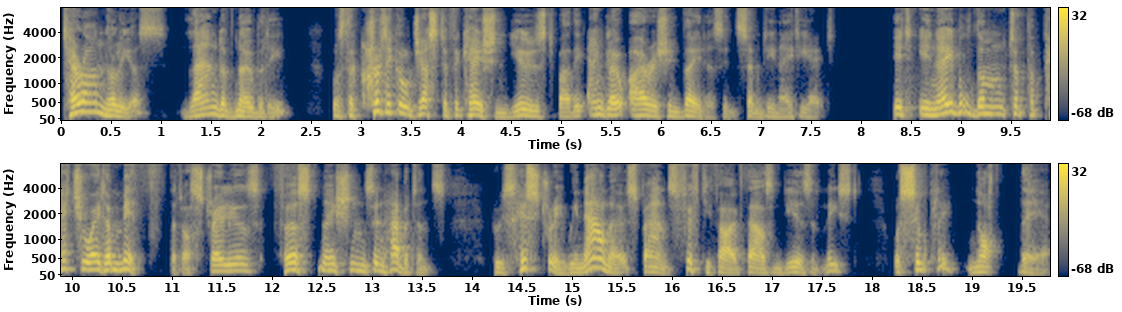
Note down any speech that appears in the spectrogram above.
Terra nullius, land of nobody, was the critical justification used by the Anglo Irish invaders in 1788. It enabled them to perpetuate a myth that Australia's First Nations inhabitants whose history we now know spans 55,000 years at least, was simply not there,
